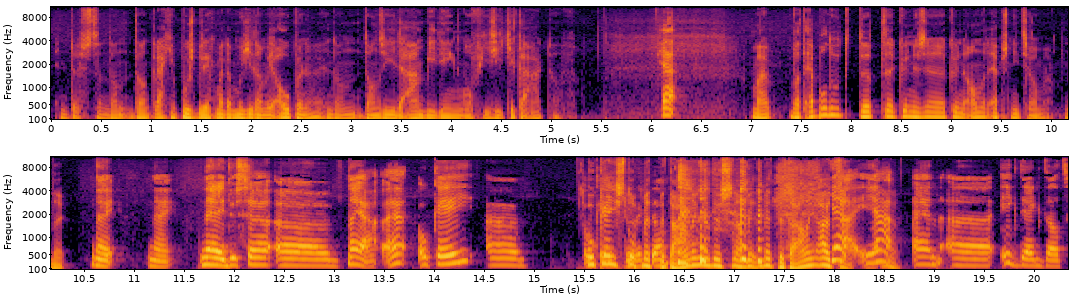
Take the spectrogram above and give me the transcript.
en dus dan, dan, dan krijg je een pushbericht, maar dan moet je dan weer openen. En dan, dan zie je de aanbieding of je ziet je kaart. Of... Ja. Maar wat Apple doet, dat eh, kunnen, ze, kunnen andere apps niet zomaar. Nee. Nee, nee. Nee, dus eh, eh, nou ja, oké. eh, Oké, bedoel stop met dan. betalingen. Dus nou, met, met betaling uit. Ja, ja. En eh, ik denk dat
